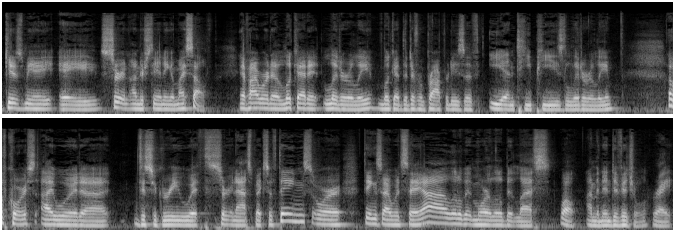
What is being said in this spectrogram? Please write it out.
gives me a, a certain understanding of myself. If I were to look at it literally, look at the different properties of ENTPs literally, of course, I would uh, disagree with certain aspects of things or things I would say ah, a little bit more, a little bit less. Well, I'm an individual, right?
